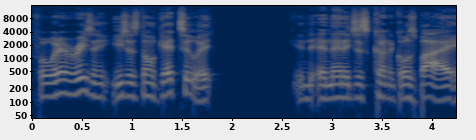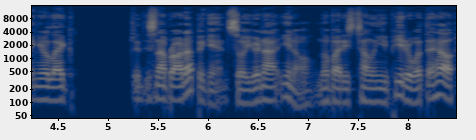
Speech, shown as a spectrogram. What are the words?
for whatever reason you just don't get to it and, and then it just kind of goes by and you're like it's not brought up again. So you're not you know nobody's telling you Peter what the hell?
